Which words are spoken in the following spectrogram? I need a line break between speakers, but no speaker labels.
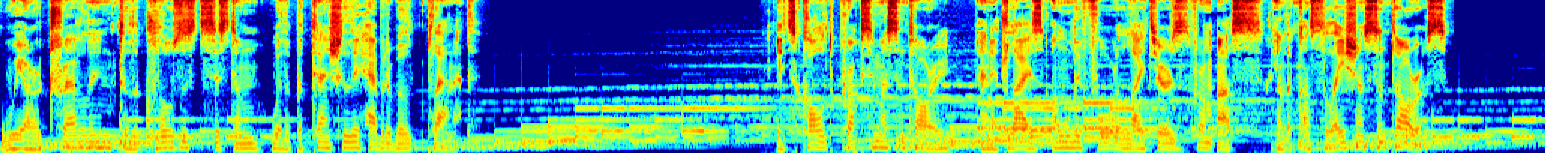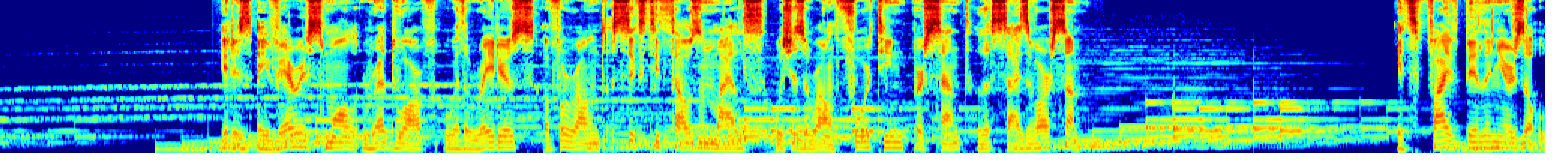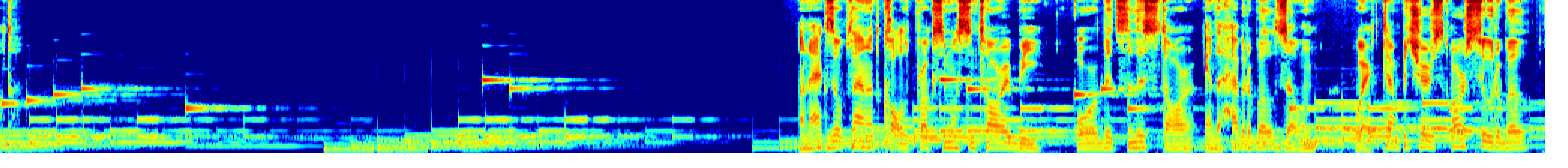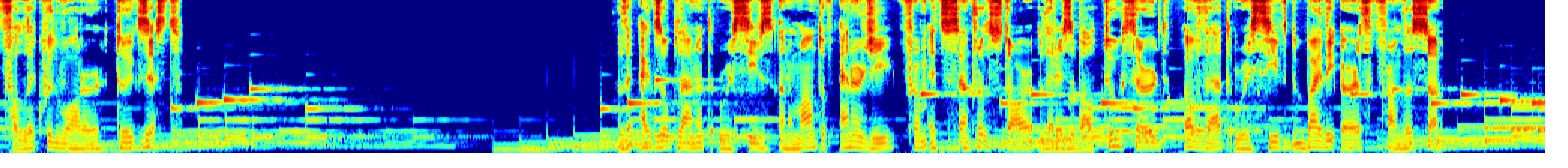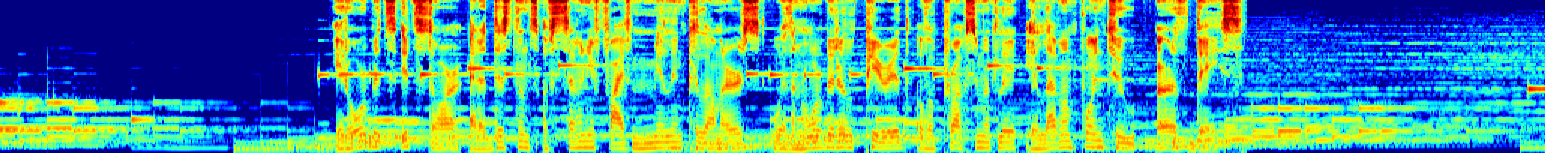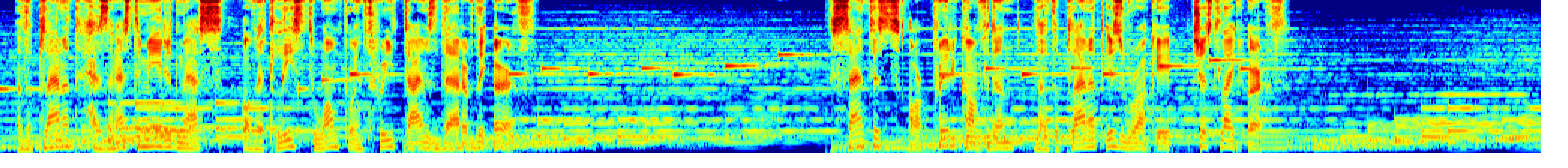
We are traveling to the closest system with a potentially habitable planet. It's called Proxima Centauri and it lies only 4 light years from us in the constellation Centaurus. It is a very small red dwarf with a radius of around 60,000 miles, which is around 14% the size of our Sun. It's 5 billion years old. An exoplanet called Proxima Centauri b orbits the star in the habitable zone where temperatures are suitable for liquid water to exist. The exoplanet receives an amount of energy from its central star that is about two-thirds of that received by the Earth from the Sun. It orbits its star at a distance of 75 million kilometers with an orbital period of approximately 11.2 Earth days. The planet has an estimated mass of at least 1.3 times that of the Earth. Scientists are pretty confident that the planet is rocky just like Earth.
